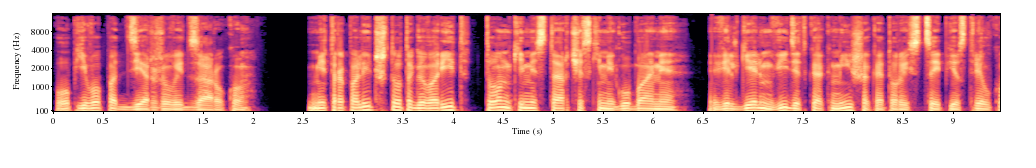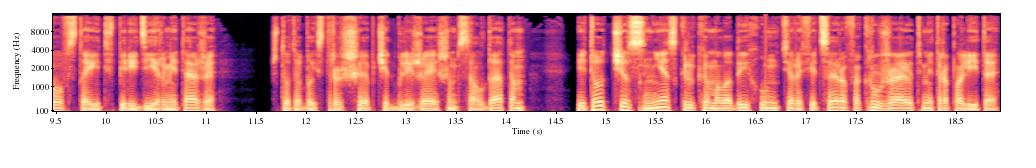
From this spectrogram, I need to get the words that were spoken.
Поп его поддерживает за руку. Митрополит что-то говорит тонкими старческими губами. Вильгельм видит, как Миша, который с цепью стрелков стоит впереди Эрмитажа, что-то быстро шепчет ближайшим солдатам, и тотчас несколько молодых унтер-офицеров окружают митрополита.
